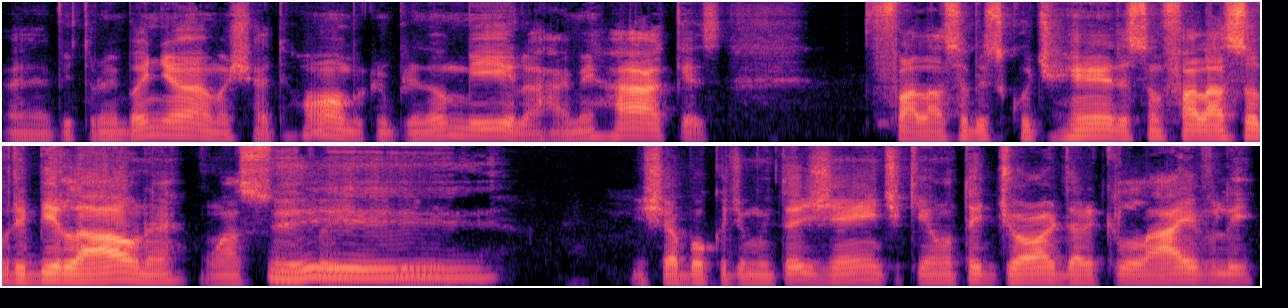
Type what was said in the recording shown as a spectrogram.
É, Vitor Embanyama, Chet Holmgren, Brandon Miller, Jaime Hackers, falar sobre Scott Henderson, falar sobre Bilal, né? Um assunto aí que E... enche a boca de muita gente, que ontem George, Derek Lively,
